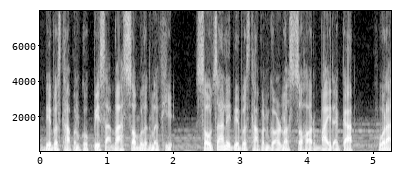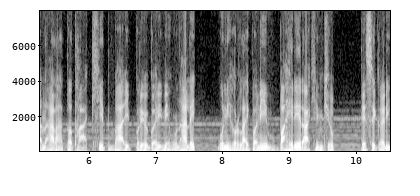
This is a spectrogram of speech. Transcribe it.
व्यवस्थापनको पेसामा संलग्न थिए। शौचालय व्यवस्थापन गर्न सहर बाहिरका खोला नाला तथा खेतबारी प्रयोग गरिने हुनाले उनीहरूलाई पनि बाहिरै राखिन्थ्यो। त्यसै गरी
